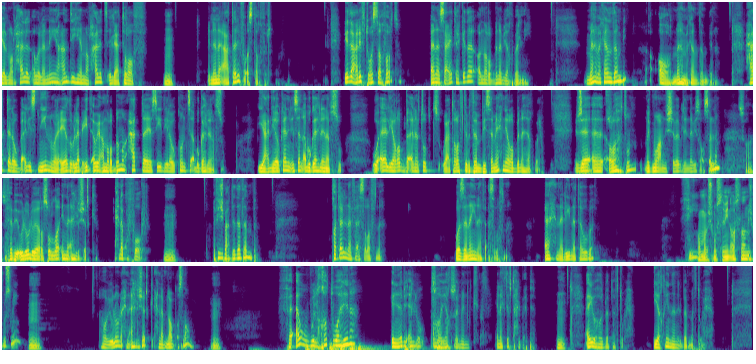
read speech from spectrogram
هي المرحلة الأولانية عندي هي مرحلة الاعتراف. مم. ان أنا أعترف وأستغفر. إذا عرفت واستغفرت أنا ساعتها كده أن ربنا بيقبلني. مهما كان ذنبي آه مهما كان ذنبنا. حتى لو بقالي سنين والعياذ بالله بعيد قوي عن ربنا حتى يا سيدي لو كنت أبو جهل نفسه. يعني لو كان الإنسان أبو جهل نفسه وقال يا رب أنا تبت واعترفت بذنبي سامحني ربنا هيقبله. جاء رهط مجموعة من الشباب للنبي صلى الله عليه وسلم فبيقولوا له يا رسول الله إن أهل شرك. إحنا كفار. مم. مفيش بعد ده ذنب. قتلنا فأسرفنا. وزنينا فأسرفنا. إحنا لينا توبة. في هم مش مسلمين أصلا؟ مش مسلمين. مم. هو بيقولوا له إحنا أهل شرك. إحنا بنعبد أصنام. فأول خطوة هنا إن النبي قال له آه يقبل منك إنك تفتح الباب. مم. أيوه هو الباب مفتوح. يقينا الباب مفتوح.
